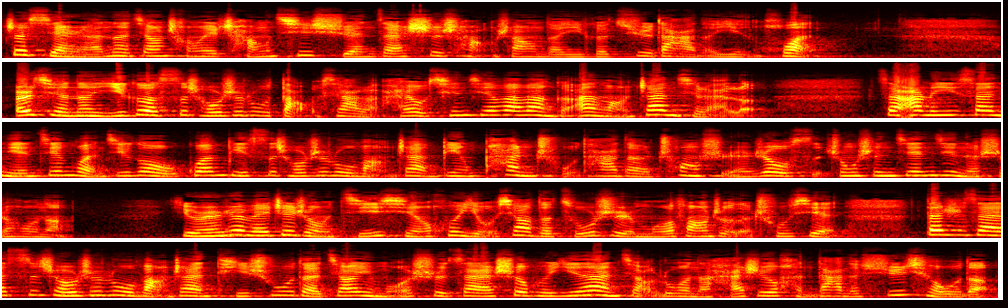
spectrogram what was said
这显然呢将成为长期悬在市场上的一个巨大的隐患。而且呢，一个丝绸之路倒下了，还有千千万万个暗网站起来了。在二零一三年，监管机构关闭丝绸之路网站，并判处它的创始人 Rose 终身监禁的时候呢？有人认为这种极刑会有效地阻止模仿者的出现，但是在丝绸之路网站提出的交易模式，在社会阴暗角落呢，还是有很大的需求的，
